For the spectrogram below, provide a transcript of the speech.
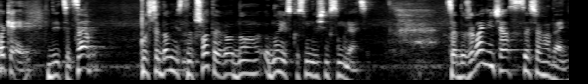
Окей, дивіться, це послідовні снапшоти одної з космологічних симуляцій. Це дуже ранній час, це сьогодення.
